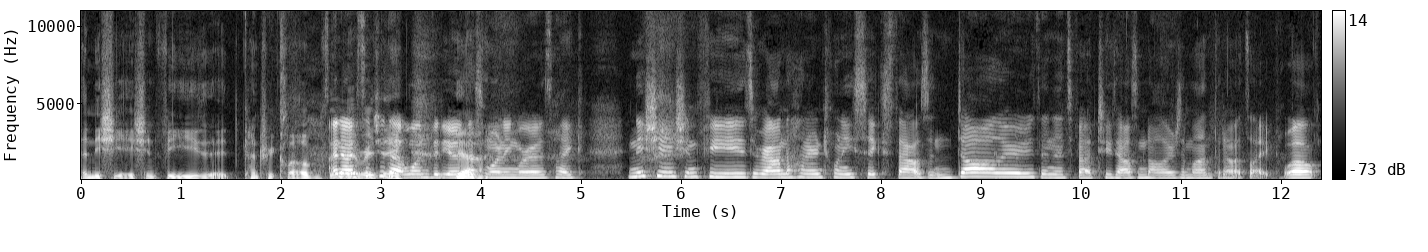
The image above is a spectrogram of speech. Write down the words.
initiation fees at country clubs and I know I sent you that one video this morning where it was like initiation fees around one hundred twenty six thousand dollars, and it's about two thousand dollars a month, and I was like, well,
